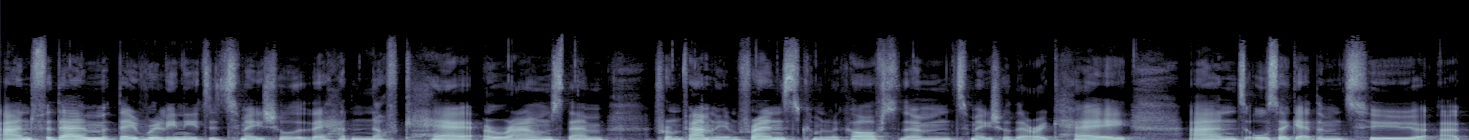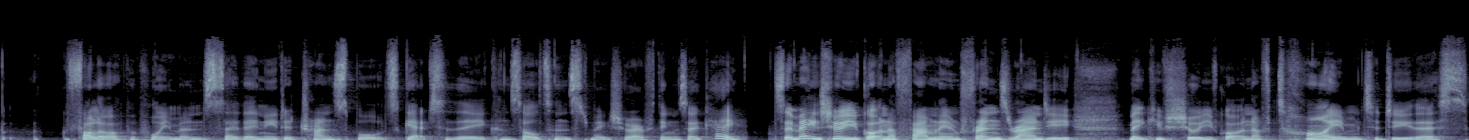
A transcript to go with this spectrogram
And for them, they really needed to make sure that they had enough care around them from family and friends to come and look after them, to make sure they're okay, and also get them to uh, follow up appointments. So they needed transport to get to the consultants to make sure everything was okay. So make sure you've got enough family and friends around you. Make sure you've got enough time to do this.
